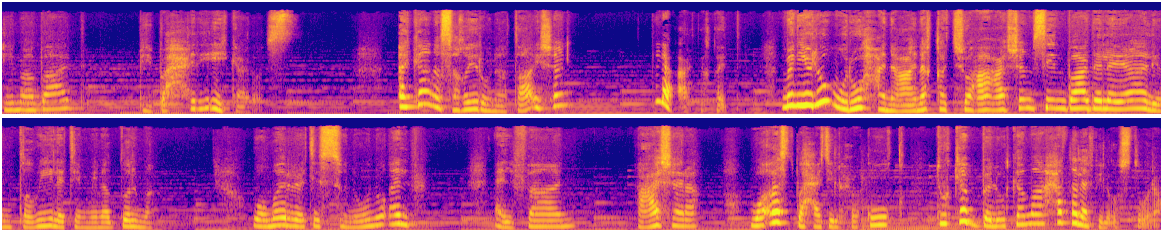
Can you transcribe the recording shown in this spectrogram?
فيما بعد ببحر إيكاروس. أكان صغيرنا طائشا؟ لا أعتقد. من يلوم روحا عانقت شعاع شمس بعد ليال طويلة من الظلمة. ومرت السنون ألف ألفان عشرة وأصبحت الحقوق تكبل كما حصل في الأسطورة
